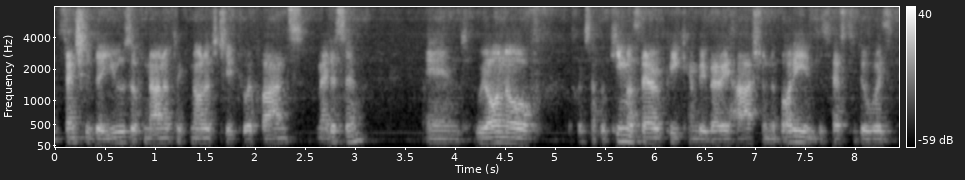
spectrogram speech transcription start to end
essentially the use of nanotechnology to advance medicine. And we all know, for example, chemotherapy can be very harsh on the body, and this has to do with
